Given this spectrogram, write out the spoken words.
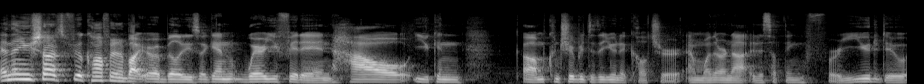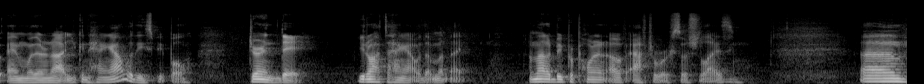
And then you start to feel confident about your abilities, again, where you fit in, how you can um, contribute to the unit culture, and whether or not it is something for you to do, and whether or not you can hang out with these people during the day. You don't have to hang out with them at night. I'm not a big proponent of after work socializing. Um,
